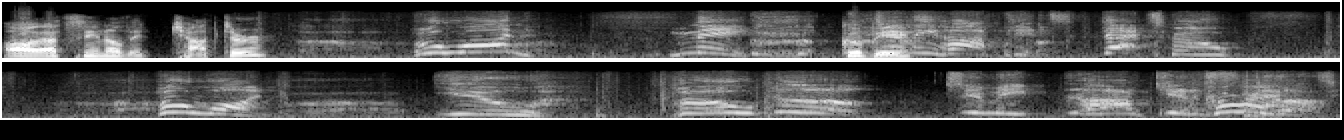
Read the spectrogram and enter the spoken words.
Oh, that's the end of the chapter? Who won? Me! Could be. Jimmy Hopkins! That's who! Who won? You. Who? Jimmy Hopkins! Correct!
